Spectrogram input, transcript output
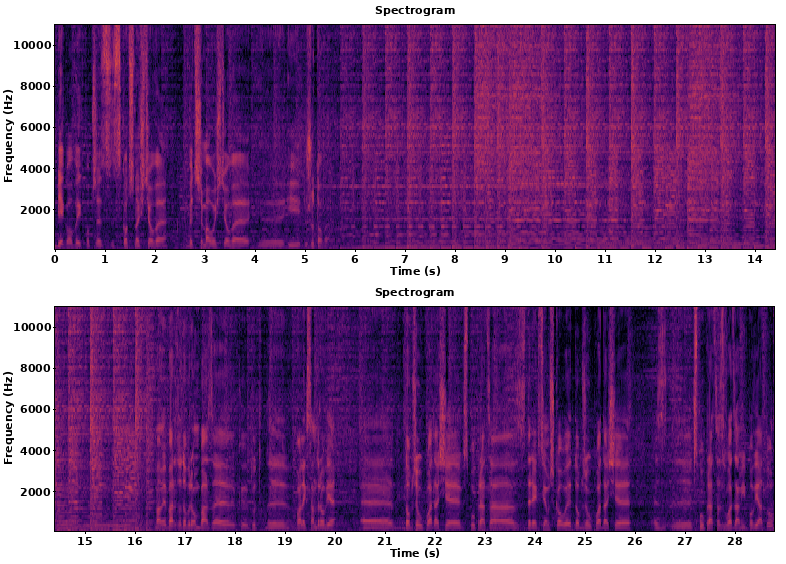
biegowych poprzez skocznościowe, wytrzymałościowe i rzutowe. Mamy bardzo dobrą bazę tu, y, w Aleksandrowie. E, Dobrze układa się współpraca z dyrekcją szkoły, dobrze układa się y, współpraca z władzami powiatu.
